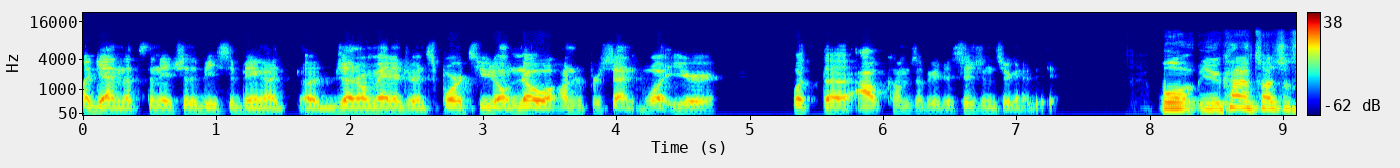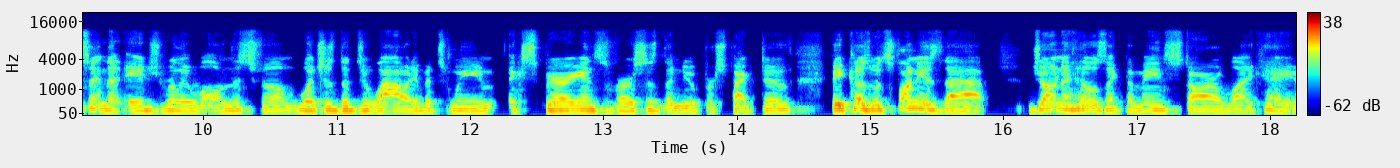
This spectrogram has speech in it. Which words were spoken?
again, that's the nature of the beast of being a, a general manager in sports. You don't know 100% what your what the outcomes of your decisions are going to be. Well, you kind of touched on something that aged really well in this film, which is the duality between experience versus the new perspective. Because what's funny is that Jonah Hill's like the main star of like, hey,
